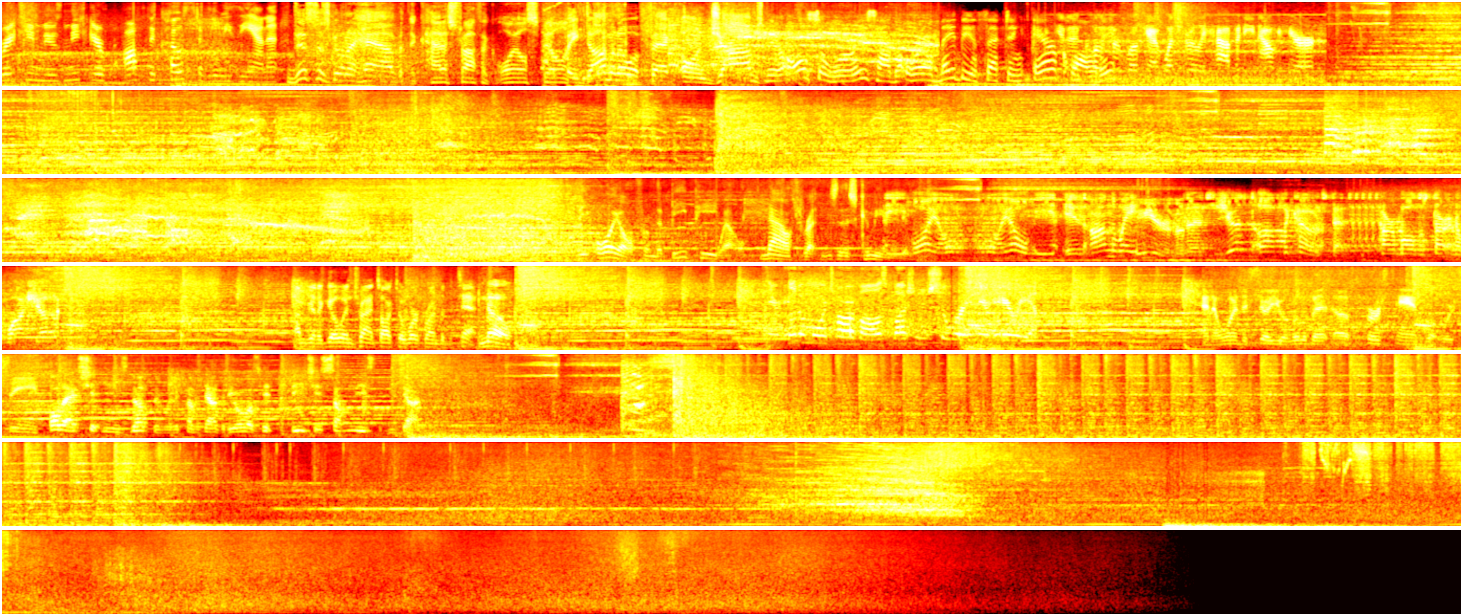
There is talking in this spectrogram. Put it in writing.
Breaking news, near off the coast of Louisiana. This is going to have The catastrophic oil spill. a domino effect on jobs. There are also worries how the oil may be affecting air quality. look at what's really happening out here. Oil from the BP well now threatens this community. The oil, oil is on the way here. It's just off the coast. That tar balls are starting to wash up. I'm going to go and try and talk to a worker under the tent. No. There are a little more tar balls washing ashore in their area. and I wanted to show you a little bit of firsthand what we're seeing. All that shit means nothing when it comes down to the oils hitting the beaches. Something needs to be done.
